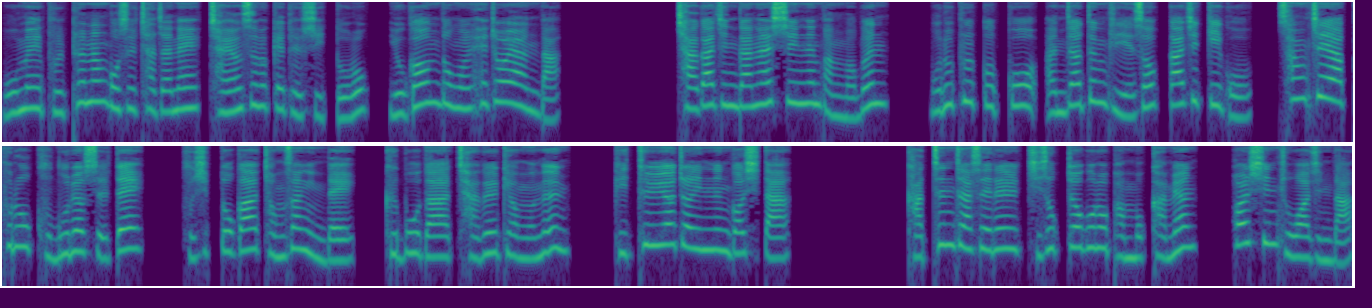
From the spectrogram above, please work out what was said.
몸의 불편한 곳을 찾아내 자연스럽게 될 수 있도록 요가 운동을 해줘야 한다. 자가 진단할 수 있는 방법은 무릎을 꿇고 앉아 등 뒤에서 까지 끼고 상체 앞으로 구부렸을 때 90도가 정상인데 그보다 작을 경우는 비틀려져 있는 것이다. 같은 자세를 지속적으로 반복하면 훨씬 좋아진다.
